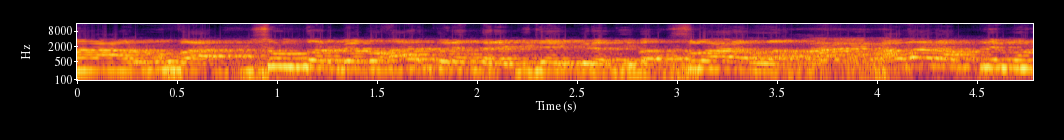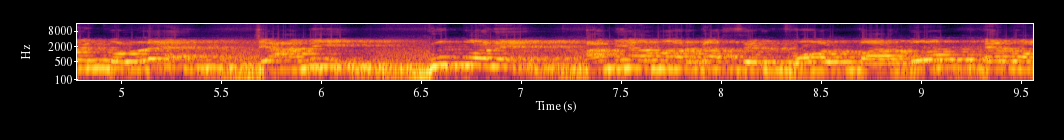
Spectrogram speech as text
মারুফা সুন্দর ব্যবহার করে তারে বিদায় করে দিবা সুবহানাল্লাহ আবার আপনি মনে করলেন যে আমি গোপনে আমি আমার গাছের ফল পারব এবং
